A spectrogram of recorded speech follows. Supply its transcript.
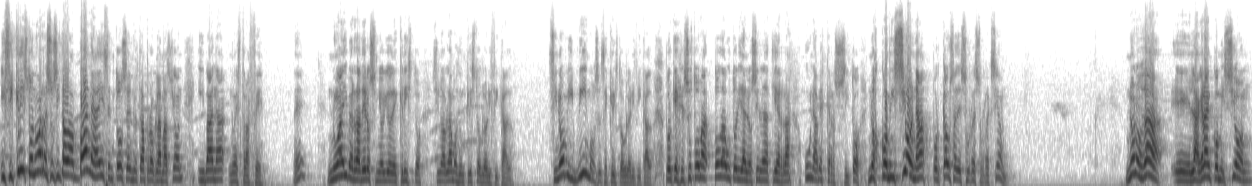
Y si Cristo no ha resucitado, vana es entonces nuestra proclamación y vana nuestra fe. ¿eh? No hay verdadero señorío de Cristo si no hablamos de un Cristo glorificado. Si no vivimos ese Cristo glorificado. Porque Jesús toma toda autoridad en los cielos y en la tierra una vez que resucitó. Nos comisiona por causa de su resurrección. No nos da eh, la gran comisión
